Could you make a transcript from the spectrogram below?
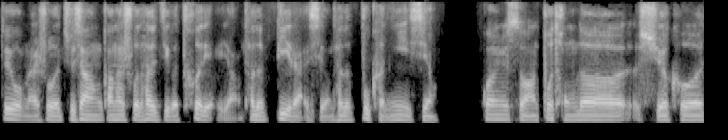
对于我们来说，就像刚才说它的几个特点一样，它的必然性，它的不可逆性。关于死亡，不同的学科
